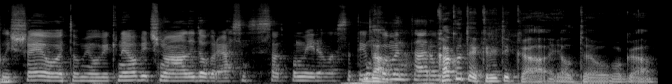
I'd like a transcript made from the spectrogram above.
kliše, ovaj, to mi je uvijek neobično, ali dobro, ja sam se sad pomirila sa tim Da. komentarom. Kako te kritika, jel te ovoga,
